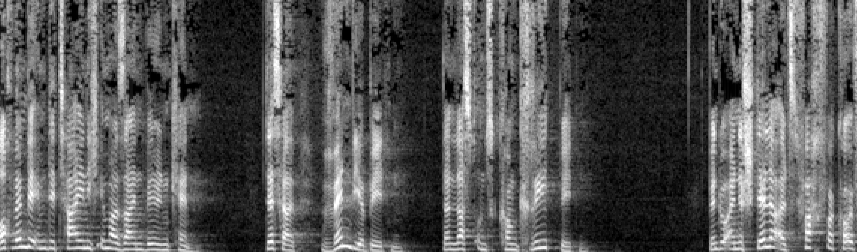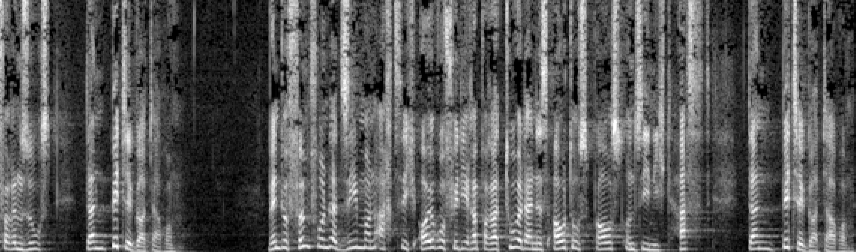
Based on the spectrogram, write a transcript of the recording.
auch wenn wir im Detail nicht immer seinen Willen kennen. Deshalb, wenn wir beten, dann lasst uns konkret beten. Wenn du eine Stelle als Fachverkäuferin suchst, dann bitte Gott darum. Wenn du 587 Euro für die Reparatur deines Autos brauchst und sie nicht hast, dann bitte Gott darum.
